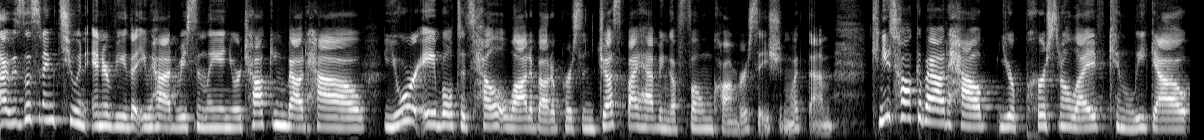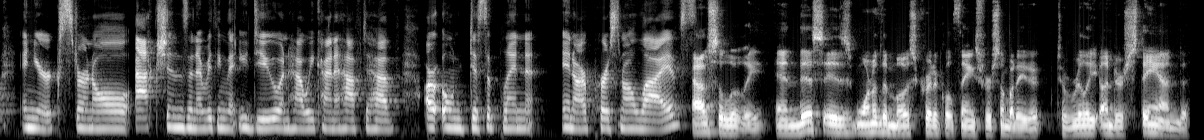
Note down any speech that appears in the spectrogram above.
I was listening to an interview that you had recently, and you were talking about how you're able to tell a lot about a person just by having a phone conversation with them. Can you talk about how your personal life can leak out in your external actions and everything that you do, and how we kind of have to have our own discipline in our personal lives? Absolutely. And this is one of the most critical things for somebody to, to really understand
